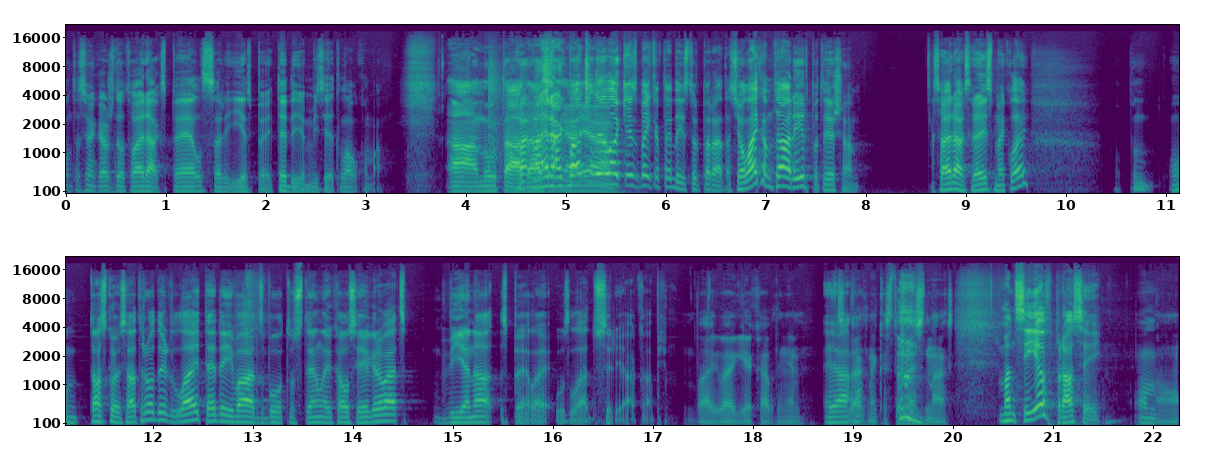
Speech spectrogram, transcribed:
Un tas vienkārši dot vairāk spēles, arī iespēju Tedijam iziet laukumā. à, nu tā Vai- Vairāk jā. lielākie iespēja, ka Tedijs tur parādās. Jo laikam tā arī ir patiešām. Es vairākas reizes meklēju. Un, un tas, ko es atrodu, ir, lai Tedija vārds būtu uz Stanley Kausa iegravēts, vienā spēlē uz ledus ir jākāpj. Vajag, vajag iekāpt viņam. Jā. Cilvēki nekas tur nesanāks. Man sieva prasīja. Un, Nu,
